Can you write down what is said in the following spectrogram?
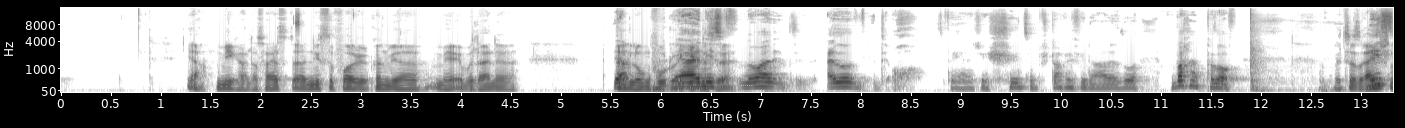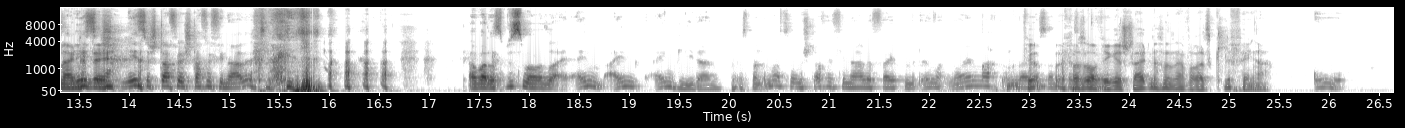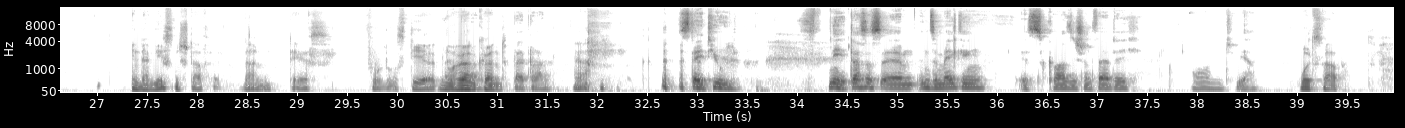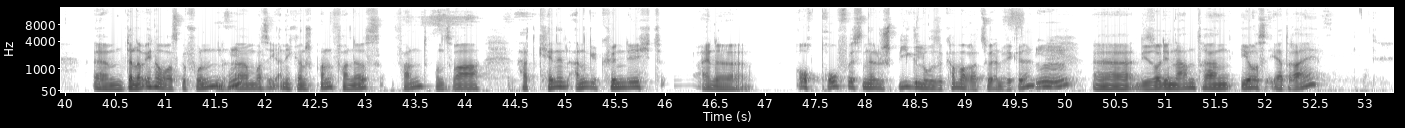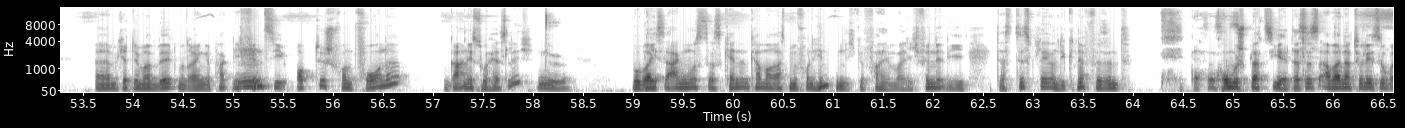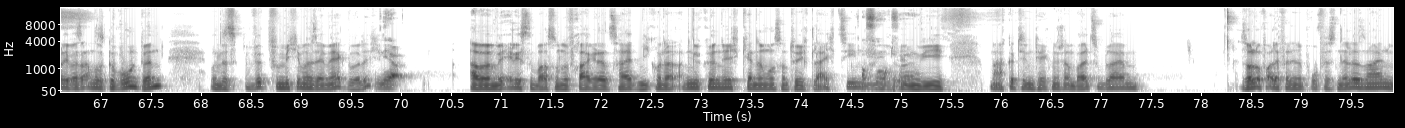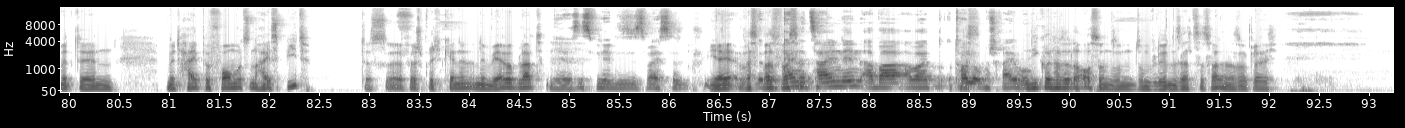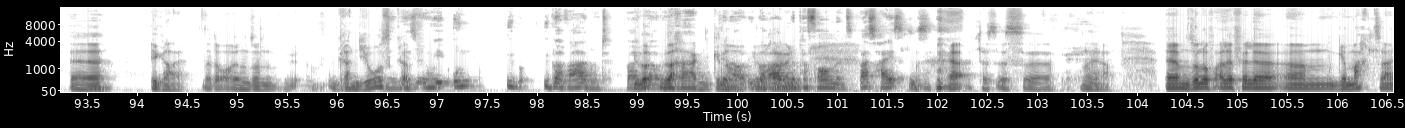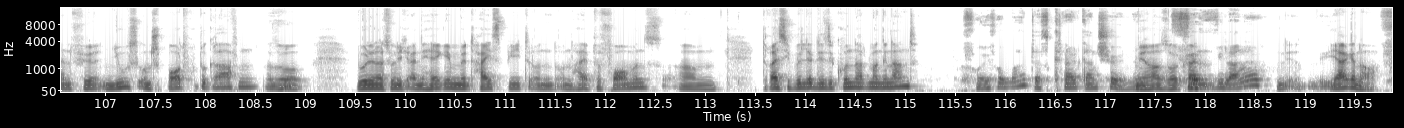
Ja, mega. Das heißt, äh, nächste Folge können wir mehr über deine Ja. analogen Ja, Fotoergebnisse. nächste, wenn man, also, oh, das wäre ja natürlich schön zum Staffelfinale. So. Wir machen, pass auf. Willst du das reinschneiden nächste, nächste, nächste Staffel, Staffelfinale. Aber das müssen wir mal so ein, ein, eingliedern. Dass man immer zum Staffelfinale vielleicht mit irgendwas Neuem macht. Und dann Wir, dann pass auf, wir gestalten das uns einfach als Cliffhanger Oh, in der nächsten Staffel. Dann DS-Fotos, die ihr nur hören könnt. Bleibt dran. Ja. Stay tuned. Nee, das ist ähm, in the making, ist quasi schon fertig. Und ja. Holst du ab. Ähm, dann habe ich noch was gefunden, Mhm. ähm, was ich eigentlich ganz spannend fand, fand. Und zwar hat Canon angekündigt, eine auch professionelle spiegellose Kamera zu entwickeln. Äh, die soll den Namen tragen EOS R3. Ähm, ich hatte mal ein Bild mit reingepackt. Ich Mhm. finde sie optisch von vorne gar nicht so hässlich. Nö. Wobei ich sagen muss, dass Canon-Kameras mir von hinten nicht gefallen, weil ich finde, die, das Display und die Knöpfe sind Das komisch platziert. Das ist aber natürlich so, weil ich was anderes gewohnt bin. Und es wirkt für mich immer sehr merkwürdig. Ja, Aber wenn wir ehrlich sind, war es nur eine Frage der Zeit. Nikon hat angekündigt, Canon muss natürlich gleichziehen, um auch Fall. irgendwie marketingtechnisch am Ball zu bleiben. Soll auf alle Fälle eine professionelle sein mit, den, mit High Performance und High Speed. Das äh, verspricht Canon in dem Werbeblatt. ja, das ist wieder dieses, weißt du, Ja, ja, was, was, was, keine Zahlen nennen, aber, aber tolle was- Umschreibung. Nikon hatte doch auch so, einen- so, so einen blöden Satz, das war denn das noch gleich? Äh, egal. Hat er auch irgend so einen grandios, Nee, das ist irgendwie un, über, überragend. war, über, überragend, genau. überragende Performance. Was heißt das? Ja, das ist, äh, naja. Ähm, soll auf alle Fälle ähm, gemacht sein für News- und Sportfotografen. Also würde natürlich eine hergeben mit Highspeed und, und High Performance. Ähm, 30 Bilder die Sekunde hat man genannt. Vollformat, das knallt ganz schön. Ne? Ja, soll Für kein- Wie lange? Ja, genau.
